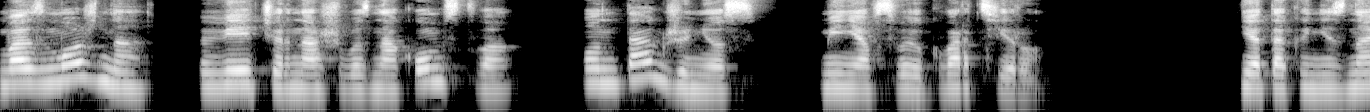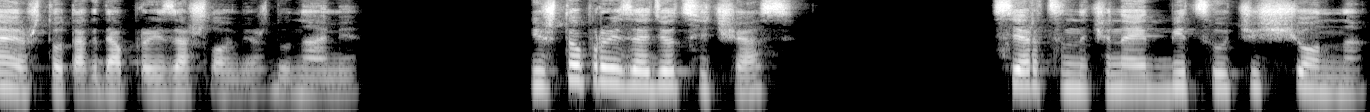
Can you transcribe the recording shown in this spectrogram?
Возможно, в вечер нашего знакомства он также нес меня в свою квартиру. Я так и не знаю, что тогда произошло между нами. И что произойдет сейчас? Сердце начинает биться учащенно.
